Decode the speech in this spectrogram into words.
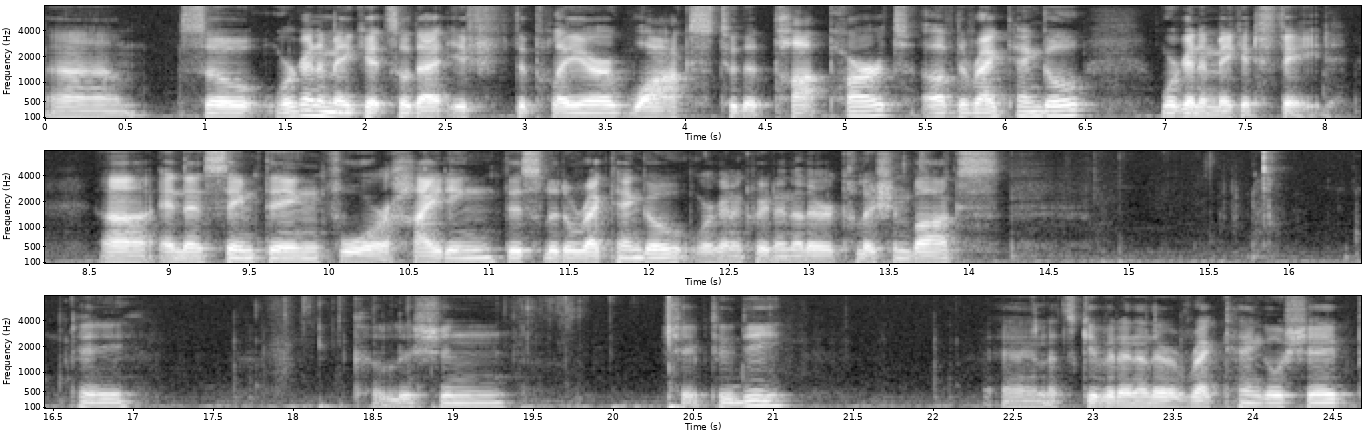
Um, so we're gonna make it so that if the player walks to the top part of the rectangle, we're gonna make it fade. Uh, and then same thing for hiding this little rectangle. We're gonna create another collision box. Okay, collision shape 2D. And let's give it another rectangle shape.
